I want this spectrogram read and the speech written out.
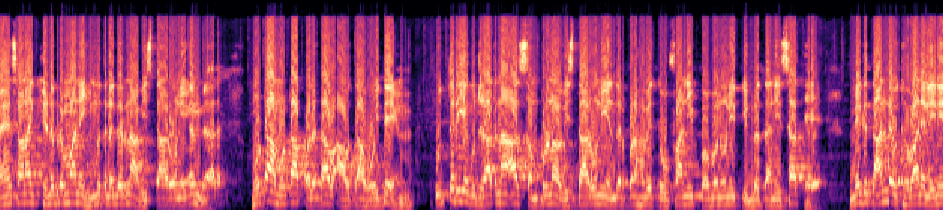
મહેસાણા, ખેડબ્રહ્મા અને હિંમતનગરના વિસ્તારોની અંદર મોટા મોટા પલટાવ આવતા હોય તેમ ઉત્તરીય ગુજરાતના આ સંપૂર્ણ વિસ્તારોની અંદર પણ હવે તોફાની પવનોની તીવ્રતાની સાથે મેઘતાંડવ થવાને લઈને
